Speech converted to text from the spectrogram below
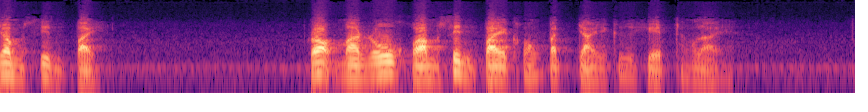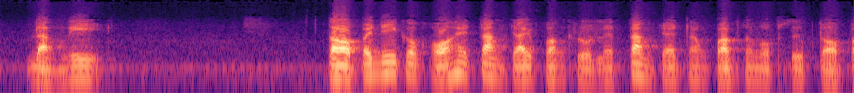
ย่อมสิ้นไป เพราะมารู้ความสิ้นไปของปัจจัยคือเหตุทั้งหลาย ดังนี้ ต่อไปนี้ก็ขอให้ตั้งใจฟังสรุดและตั้งใจทำความสงบสืบต่อไป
